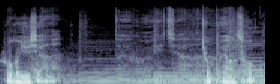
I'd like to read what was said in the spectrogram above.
如果遇见了，就不要错过。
